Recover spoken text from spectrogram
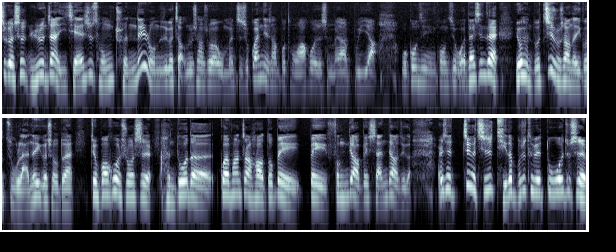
这个是舆论战，以前是从纯内容的这个角度上说，我们只是观点上不同啊，或者什么样不一样，我攻击你攻击我。但现在有很多技术上的一个阻拦的一个手段，就包括说是很多的官方账号都被被封掉、被删掉。这个，而且这个其实提的不是特别多，就是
